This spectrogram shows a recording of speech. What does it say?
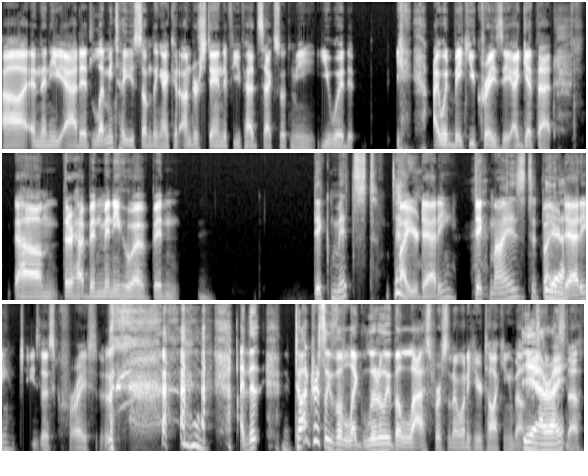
Uh, and then he added, "Let me tell you something. I could understand if you've had sex with me, you would." I would make you crazy. I get that. Um, there have been many who have been dick mitzed by your daddy, dick mized by Yeah. your daddy. Jesus Christ. This- Todd Chrisley's the, like literally the last person I want to hear talking about Yeah, right. stuff.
